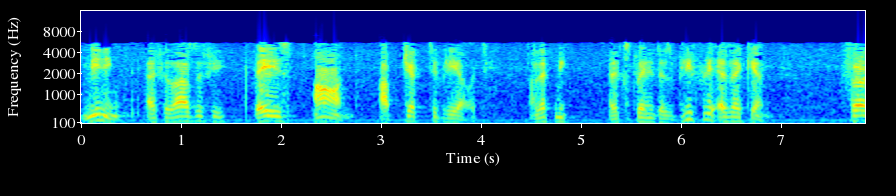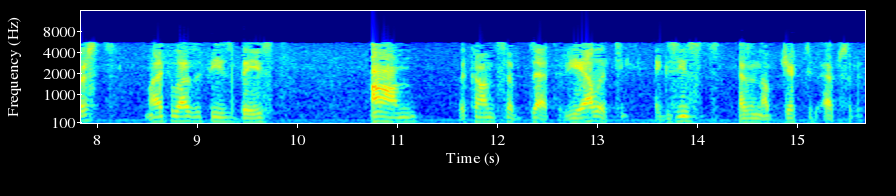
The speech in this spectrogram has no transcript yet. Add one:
meaning a philosophy based on objective reality. Now, let me explain it as briefly as I can. First, my philosophy is based on the concept that reality exists as an objective absolute,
